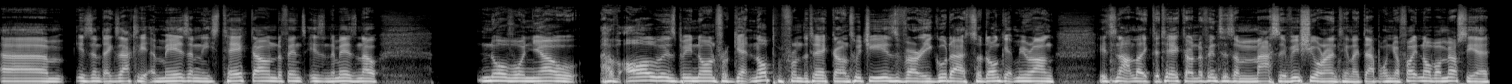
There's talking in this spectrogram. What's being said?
um, isn't exactly amazing. His takedown defense isn't amazing. Now, Novo and Yao have always been known for getting up from the takedowns, which he is very good at. So don't get me wrong, it's not like the takedown defense is a massive issue or anything like that. But when you're fighting Aubin Mercier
